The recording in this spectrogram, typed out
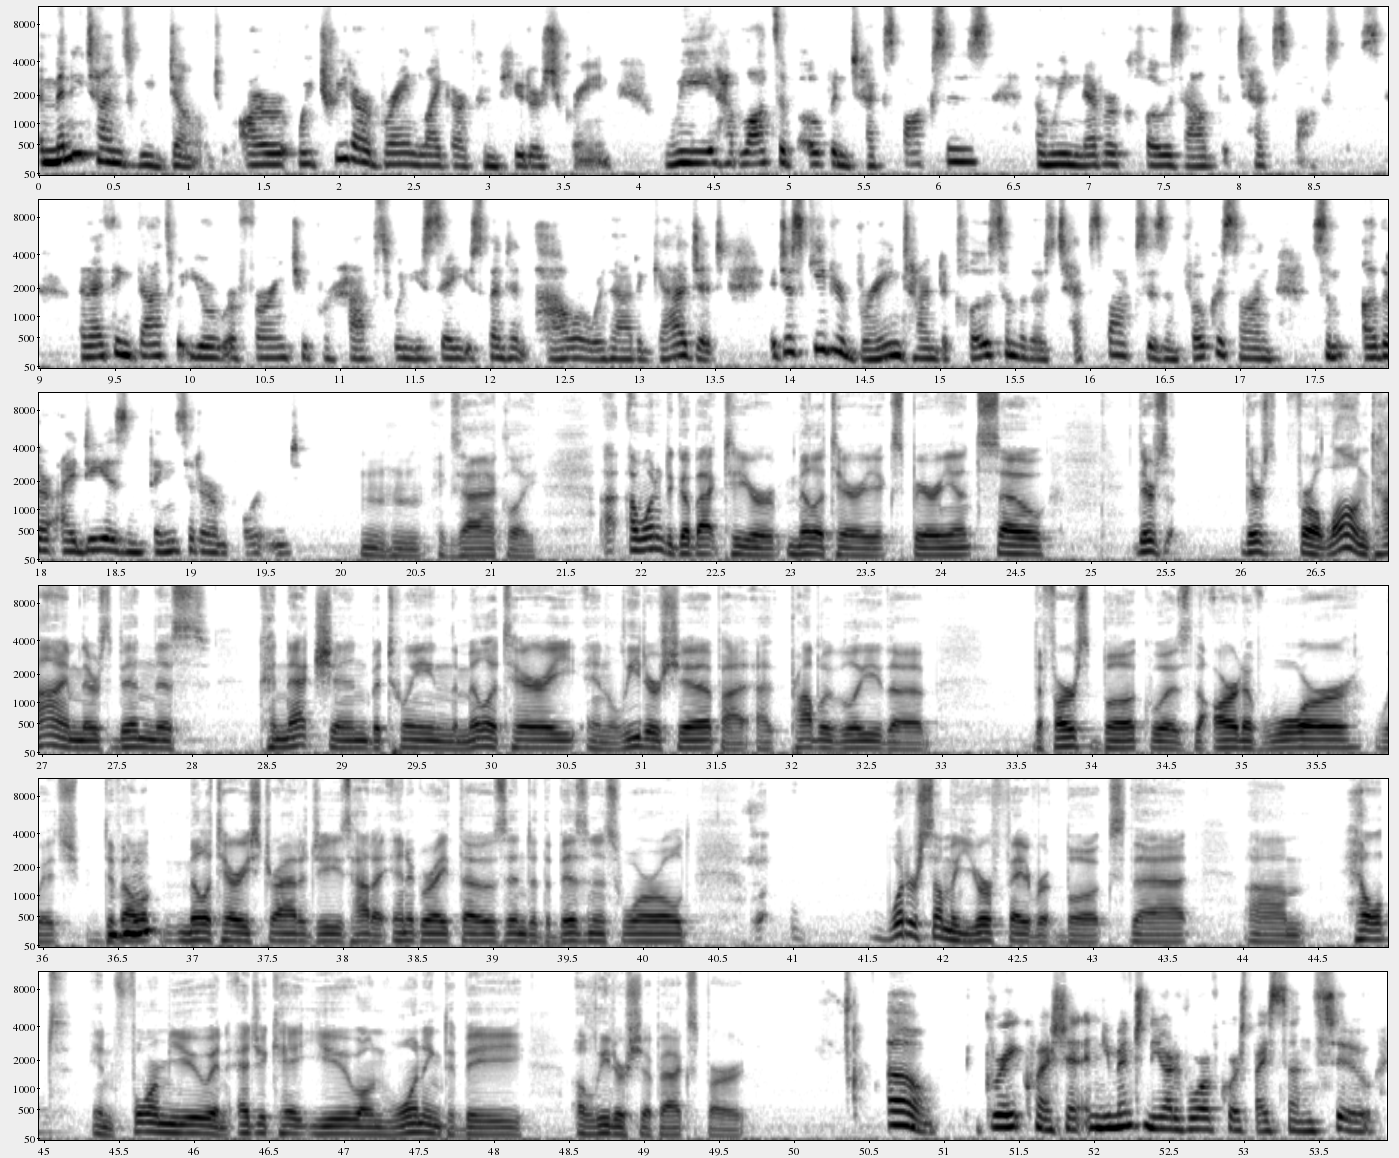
And many times we don't. Our we treat our brain like our computer screen. We have lots of open text boxes, and we never close out the text boxes. And I think that's what you're referring to perhaps when you say you spent an hour without a gadget. It just gave your brain time to close some of those text boxes and focus on some other ideas and things that are important. Mm-hmm, exactly. I-, I wanted to go back to your military experience. So there's there's for a long time there's been this connection between the military and leadership. I, I, probably the the first book was The Art of War, which developed mm-hmm. military strategies, how to integrate those into the business world. What are some of your favorite books that um, helped inform you and educate you on wanting to be a leadership expert? Oh, great question. And you mentioned The Art of War, of course, by Sun Tzu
